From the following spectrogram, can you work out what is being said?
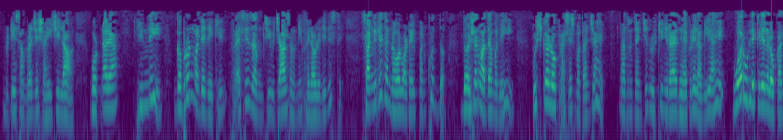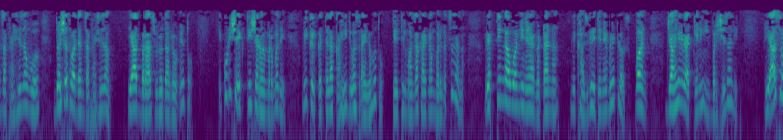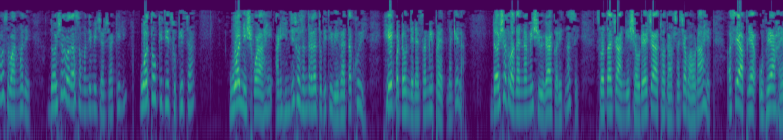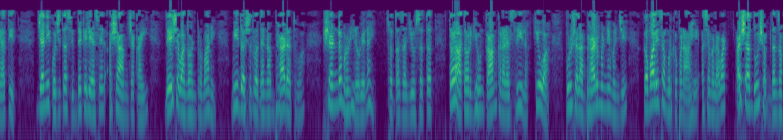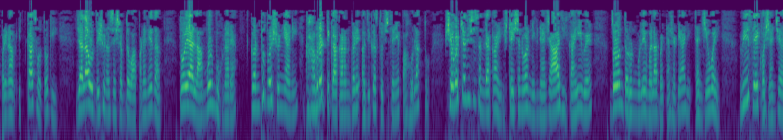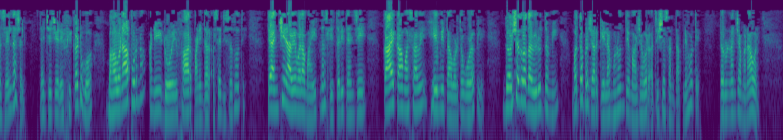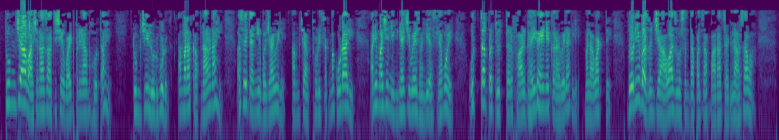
ब्रिटिश साम्राज्यशाहीची लाग घोटणाऱ्या हिंदी गबरूंमध्ये देखील फॅसिझमची विचारसरणी फैलावलेली दिसते. सांगितले तर नवल वाटेल पण खुद्द दहशतवाद्यामध्येही पुष्कळ लोक फॅसिस्ट मतांचे आहेत. मात्र त्यांची दृष्टी निराळ्या ध्येयाकडे लागली आहे. वर उल्लेख केलेल्या लोकांचा फॅसिझम व दहशतवाद्यांचा फॅसिझम यात बराच विरोध आढळून येतो. एकोणीशे एकतीसच्या नोव्हेंबरमध्ये मी कलकत्त्याला काही दिवस राहिलो होतो. तेथील माझा कार्यक्रम भरगच्च झाला. व्यक्तींना व निरनिळ्या गटांना मी खाजगी भेटलोच. पण जाहीर व्याख्येनेही बरशी झाली. या सर्व सभांमध्ये दहशतवादासंबंधी मी चर्चा केली. व तो किती चुकीचा व निष्फळ आहे आणि हिंदी स्वातंत्र्याला तो किती विघातक होईल हे पटवून देण्याचा मी प्रयत्न केला. दहशतवाद्यांना मी शिविगाळ करीत नसे. स्वतःच्या अंगी शौर्याच्या अथवा धाडसाच्या भावना आहेत असे आपल्या उभ्या हयातीत ज्यांनी क्वचितच सिद्ध केले असेल अशा आमच्या काही देशबांधवांप्रमाणे मी दहशतवाद्यांना भ्याड अथवा शंड म्हणून हिनवले नाही. स्वतःचा जीव सतत तळ हातावर घेऊन काम करणाऱ्या स्त्रीला किंवा पुरुषाला भ्याड म्हणणे म्हणजे कमालीचा मूर्खपणा आहे असे मला वाट अशा शब्दांचा परिणाम इतकाच होतो की ज्याला उद्देशून असे शब्द वापरण्यात येतात तो या लांबून भुकणाऱ्या कर्तृत्व शून्य आणि घाबरट टीकाकारांकडे अधिकच तुच्छतेने पाहू लागतो. शेवटच्या दिवशी संध्याकाळी स्टेशनवर निघण्याच्या आधी काही वेळ दोन तरुण मुले मला भेटण्यासाठी आली. त्यांचे वय वीस एक वर्षांचे असेल नसेल. त्यांचे चेहरे फिकट व भावनापूर्ण आणि डोळे फार पाणीदार असे दिसत होते. त्यांची नावे मला माहीत नसली तरी त्यांचे काय काम असावे हे मी ताबडतोब ओळखले. दहशतवादाविरुद्ध मी मतप्रचार केला म्हणून ते माझ्यावर अतिशय संतापले होते. तरुणांच्या मनावर तुमच्या भाषणाचा अतिशय वाईट परिणाम होत आहे. तुमची लुडबुड आम्हाला खपणार नाही असे त्यांनी बजाविले. आमच्यात थोडी चकमक उडाली आणि माझी निघण्याची वेळ झाली असल्यामुळे उत्तर प्रत्युत्तर फार घाईघाईने करावे लागले. मला वाटते दोन्ही बाजूंचे आवाज व संतापाचा पारा चढला असावा.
